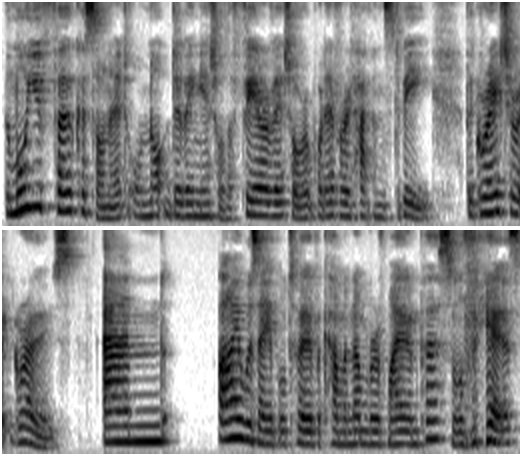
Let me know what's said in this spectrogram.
the more you focus on it or not doing it or the fear of it or whatever it happens to be, the greater it grows. And I was able to overcome a number of my own personal fears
